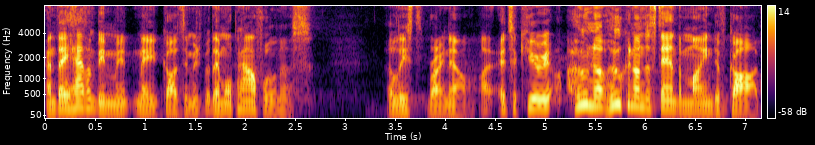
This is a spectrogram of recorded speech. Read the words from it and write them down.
And they haven't been made God's image, but they're more powerful than us, at least right now. It's a curious, who, know, who can understand the mind of God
